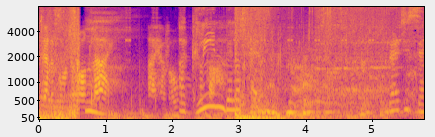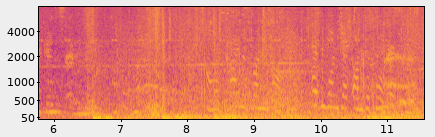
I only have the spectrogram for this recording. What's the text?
Teleporter online. I have A opened clean bill of health. 30 seconds remaining. Our time is running out. Everyone get on defense.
